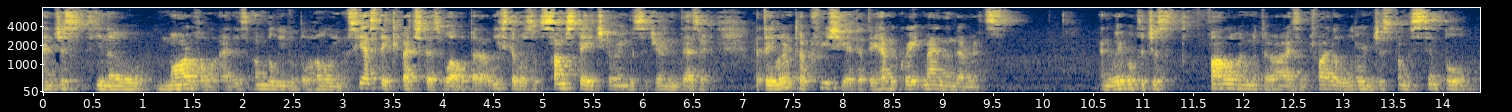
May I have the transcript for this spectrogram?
and just, you know, marvel at his unbelievable holiness. Yes, they kvetched as well, but at least there was some stage during the sojourn in the desert that they learned to appreciate that they have a great man in their midst. And were able to just follow him with their eyes and try to learn just from a simple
